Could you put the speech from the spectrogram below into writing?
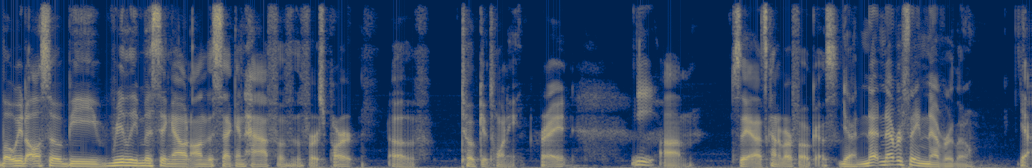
But we'd also be really missing out on the second half of the first part of Tokyo 20, right? Yeah. So yeah, that's kind of our focus. Yeah, ne- never say never though. Yeah.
